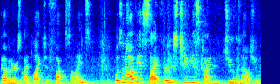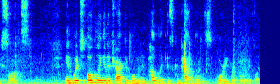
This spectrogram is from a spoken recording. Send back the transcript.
governor's I'd like to fuck signs, was an obvious site for a mischievous kind of juvenile jouissance, in which ogling an attractive woman in public is compatible with supporting her politically.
